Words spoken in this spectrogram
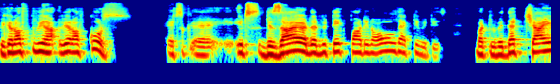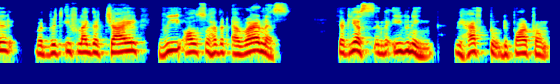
We can, of, we are, we are of course, it's, uh, it's desired that we take part in all the activities. But with that child but which if like the child we also have that awareness that yes in the evening we have to depart from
